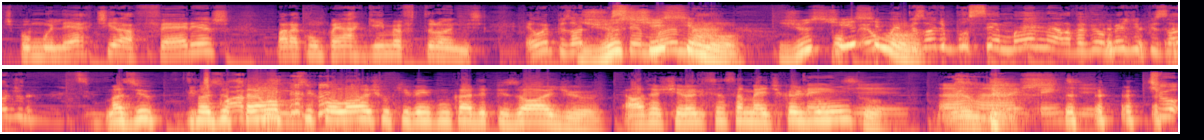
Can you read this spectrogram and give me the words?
Tipo, mulher tira férias para acompanhar Game of Thrones. É um episódio por semana. Justíssimo! É Justíssimo! um episódio por semana, ela vai ver o mesmo episódio. Mas e, o, mas o 24 trauma psicológico que vem com cada episódio? Ela já tira a licença médica junto. Entendi. Meu Aham, entendi. tipo,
